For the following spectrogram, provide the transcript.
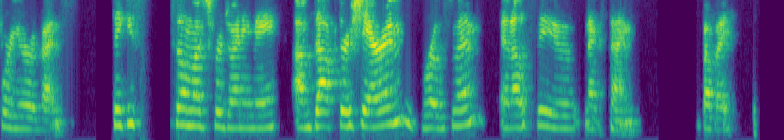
for your events. Thank you so much for joining me. I'm Dr. Sharon Grossman, and I'll see you next time. Bye bye.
